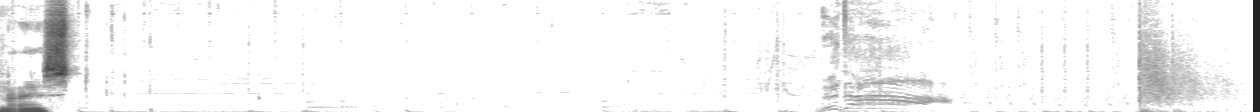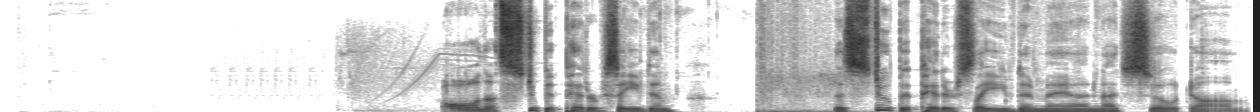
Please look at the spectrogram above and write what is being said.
Nice. Oh, the stupid pitter saved him. The stupid pitter saved him, man. That's so dumb.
